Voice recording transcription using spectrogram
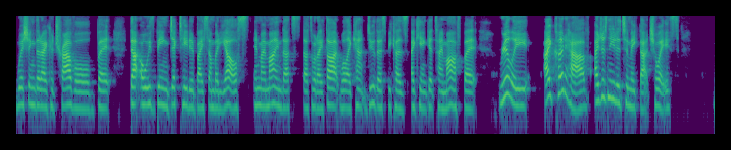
wishing that I could travel, but that always being dictated by somebody else in my mind that's that's what i thought well i can't do this because i can't get time off but really i could have i just needed to make that choice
